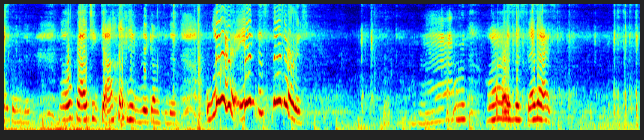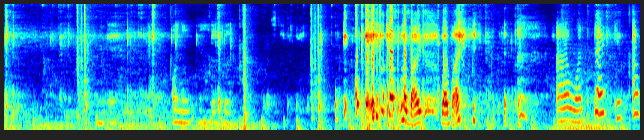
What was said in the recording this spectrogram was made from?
not going there. No crouching down if they come to this. Where is the scissors? Where is the scissors? Oh no, no that's bad. Okay, okay. Bye bye. Bye. I want to thank you. I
